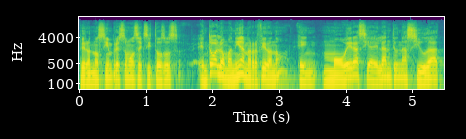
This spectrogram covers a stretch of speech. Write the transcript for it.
pero no siempre somos exitosos, en toda la humanidad me refiero, ¿no? En mover hacia adelante una ciudad,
